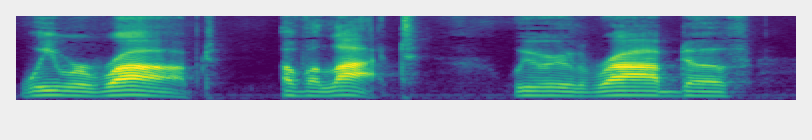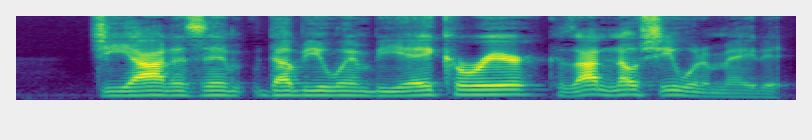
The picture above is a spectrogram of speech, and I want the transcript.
we were robbed of a lot. We were robbed of Gianna's WNBA career because I know she would have made it.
